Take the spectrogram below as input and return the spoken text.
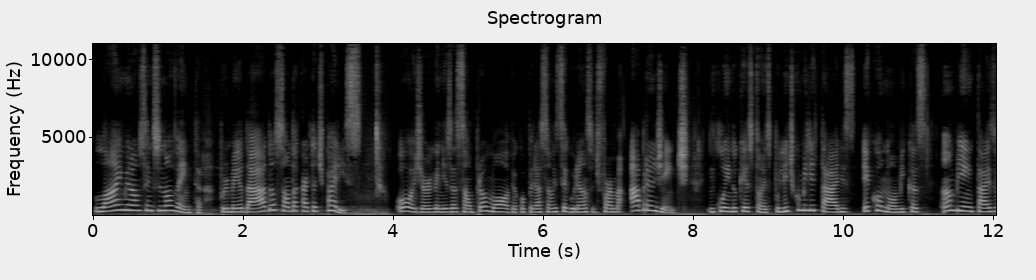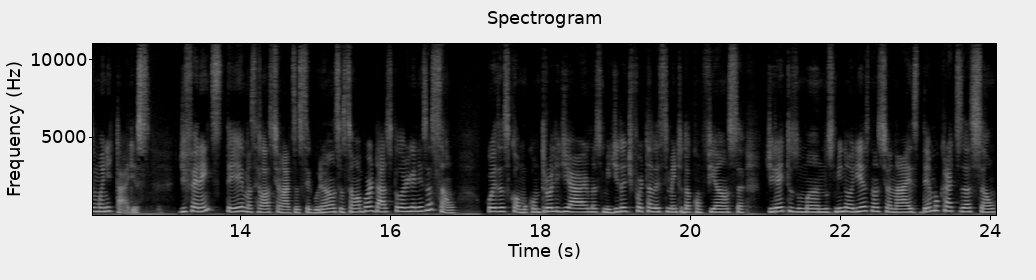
lá em 1990, por meio da adoção da Carta de Paris. Hoje, a organização promove a cooperação em segurança de forma abrangente, incluindo questões político-militares, econômicas, ambientais e humanitárias. Diferentes temas relacionados à segurança são abordados pela organização, coisas como controle de armas, medida de fortalecimento da confiança, direitos humanos, minorias nacionais, democratização,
